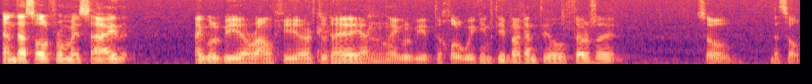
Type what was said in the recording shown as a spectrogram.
And that's all from my side. I will be around here today and I will be the whole week in TPAC until Thursday. So that's all.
